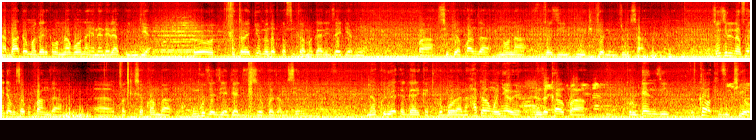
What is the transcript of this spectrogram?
na bado magari kama mnavyoona yanaendelea kuingia. Kwa hiyo matarajio tunaweza tukafika magari zaidi ya mia kwa siku ya kwanza. Naona zoezi, mwitikio ni mzuri sana. Zoezi lina faida kwa sababu kwanza, uh, kuhakikisha kwamba kupunguza hizi ajali zisizokuwa za msingi na kuliweka gari katika bora, na hata wewe mwenyewe unaweza kawa kwa mkurugenzi ukawa kivutio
